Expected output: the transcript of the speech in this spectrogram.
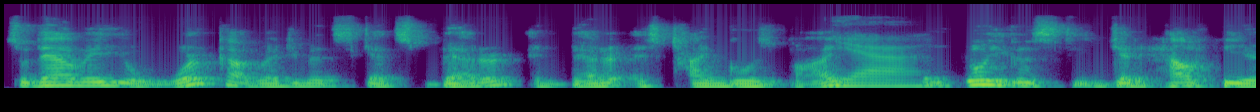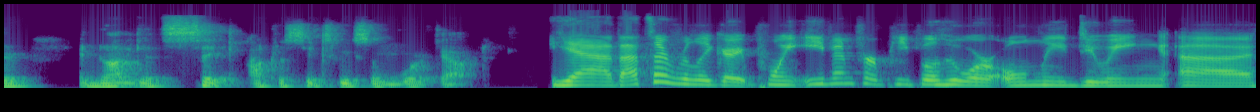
So that way your workout regimens gets better and better as time goes by. Yeah. You know you're going to get healthier and not get sick after six weeks of workout. Yeah, that's a really great point. Even for people who are only doing uh,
